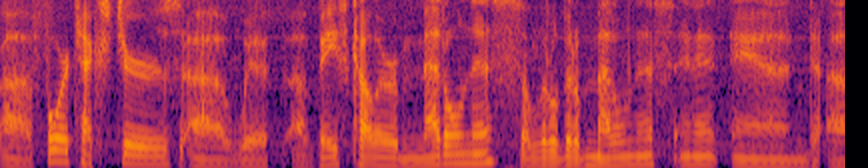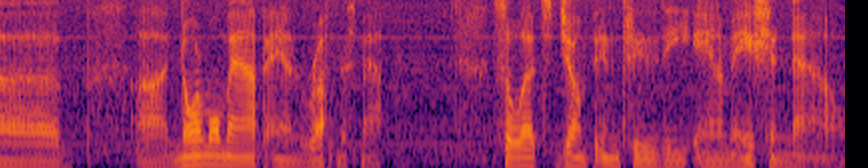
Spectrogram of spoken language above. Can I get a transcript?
uh, four textures uh, with a base color metalness, a little bit of metalness in it, and uh, uh, normal map and roughness map. So let's jump into the animation now.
